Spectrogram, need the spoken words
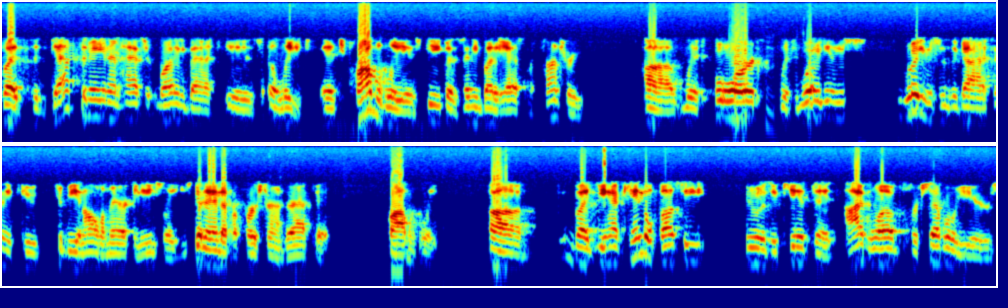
But the depth that A&M has at running back is elite. It's probably as deep as anybody has in the country. Uh, with Ford, with Williams, Williams is the guy I think who could be an All-American easily. He's going to end up a first-round draft pick, probably. Uh, but you have Kendall Bussey, who is a kid that I've loved for several years,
